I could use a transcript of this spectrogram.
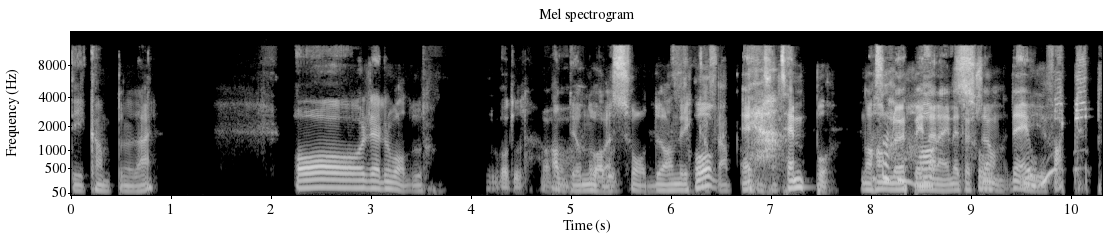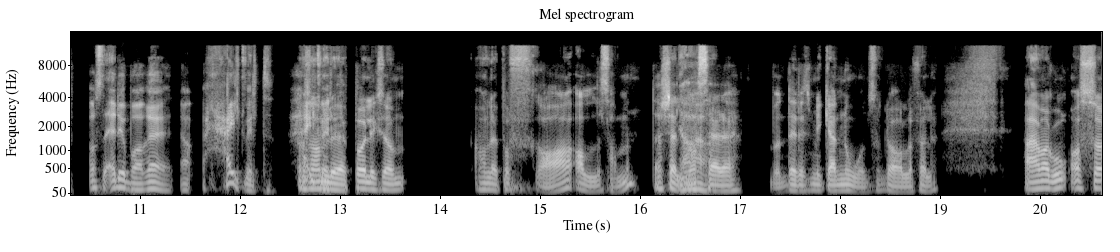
de kampene der. Og Jalen Waddle Waddle. Oh, hadde jo noe, Waddle. så du han rykka fra på. et tempo når han Altså, løper inn i den ene så touchdownen. Det er jo fart. Og så er det jo bare ja, helt vilt. Altså, han vilt. løper liksom Han løper fra alle sammen. Det er sjelden Ja, man ser det. Det liksom ikke er noen som klarer å holde følge. Nei, han var god, også,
